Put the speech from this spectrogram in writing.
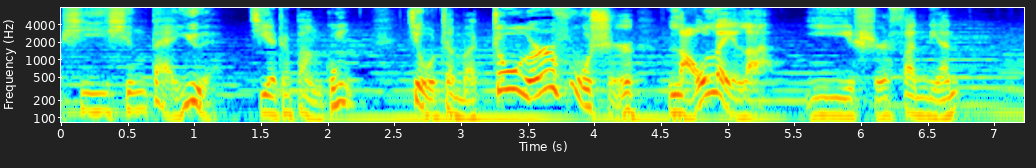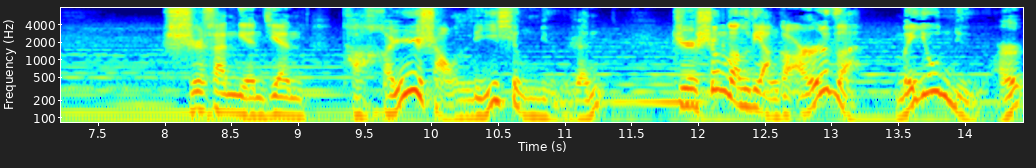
披星戴月，接着办公，就这么周而复始，劳累了一十三年。十三年间，他很少离姓女人，只生了两个儿子，没有女儿。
